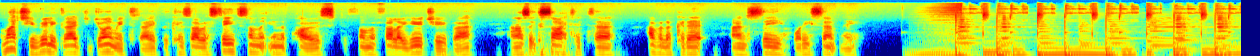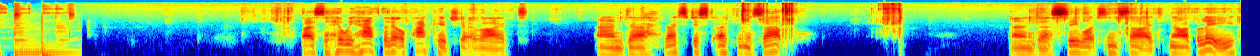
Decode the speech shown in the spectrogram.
I'm actually really glad you joined me today because I received something in the post from a fellow YouTuber and I was excited to have a look at it and see what he sent me. Right, so here we have the little package that arrived and uh, let's just open this up and uh, see what's inside. Now I believe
